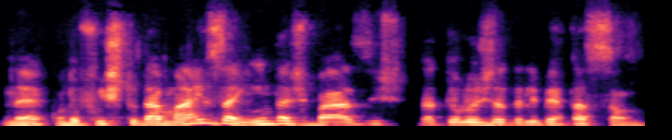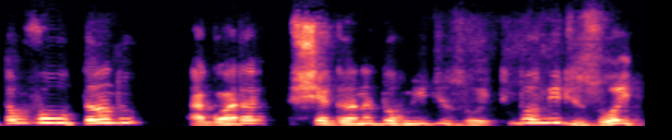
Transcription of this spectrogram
né? Quando eu fui estudar mais ainda as bases da teologia da libertação. Então, voltando agora, chegando a 2018. 2018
